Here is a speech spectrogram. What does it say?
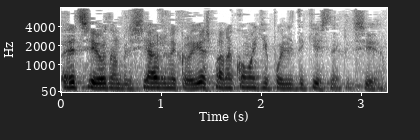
Έτσι, όταν πλησιάζουν εκλογές, πάνε ακόμα και οι πολιτικοί στην Εκκλησία.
